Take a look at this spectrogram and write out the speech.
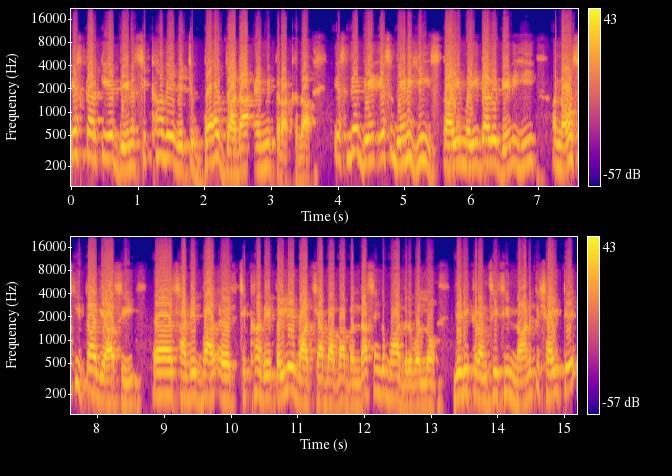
ਇਸ ਕਰਕੇ ਇਹ ਦਿਨ ਸਿੱਖਾਂ ਦੇ ਵਿੱਚ ਬਹੁਤ ਜ਼ਿਆਦਾ ਅਹਿਮੀਅਤ ਰੱਖਦਾ। ਇਸ ਦੇ ਦਿਨ, ਇਸ ਦਿਨ ਹੀ 27 ਮਈ ਵਾਲੇ ਦਿਨ ਹੀ ਅਨਾਉਂਸ ਕੀਤਾ ਗਿਆ ਸੀ, ਅਹ ਸਾਡੇ ਸਿੱਖਾਂ ਦੇ ਪਹਿਲੇ ਬਾਦਸ਼ਾਹ ਬਾਬਾ ਬੰਦਾ ਸਿੰਘ ਬਹਾਦਰ ਵੱਲੋਂ ਜਿਹੜੀ ਕਰੰਸੀ ਸੀ ਨਾਨਕਸ਼ਾਹੀ ਤੇ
